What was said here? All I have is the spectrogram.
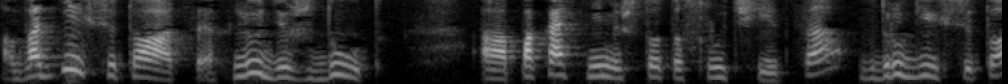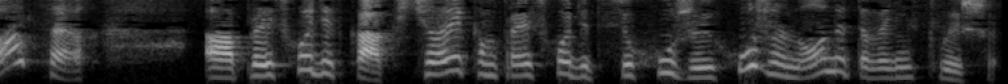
В одних ситуациях люди ждут, а, пока с ними что-то случится, в других ситуациях происходит как? С человеком происходит все хуже и хуже, но он этого не слышит.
